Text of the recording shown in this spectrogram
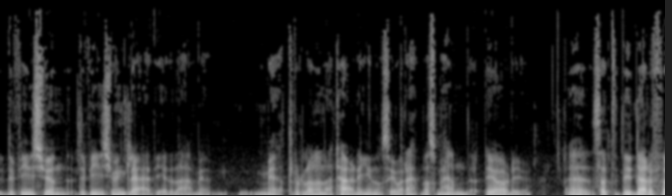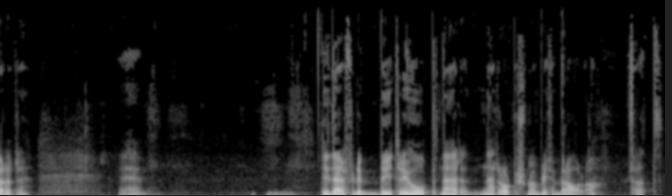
Det finns ju en, det finns ju en glädje i det där med, med att rulla den där tärningen och se vad, det, vad som händer. Det gör det ju. Så att det är därför det är därför det bryter ihop när, när rollpersonerna blir för bra då. För att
